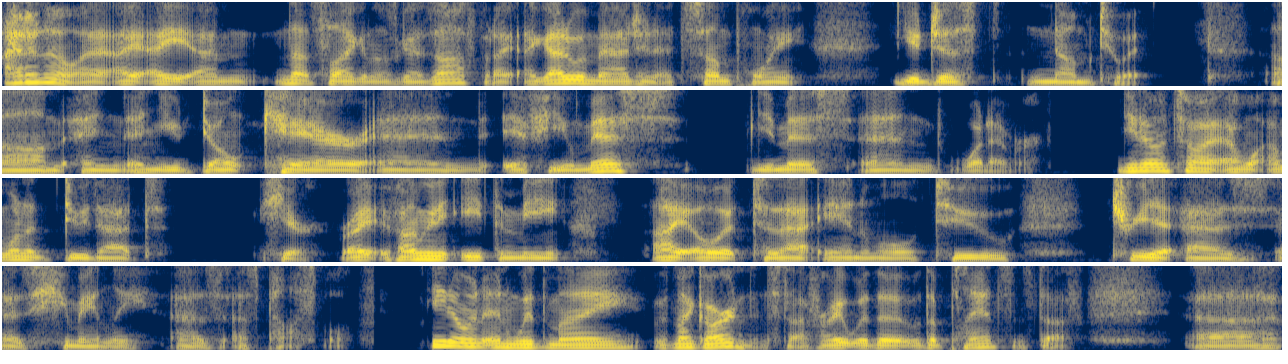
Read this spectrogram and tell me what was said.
I don't know. I, I, I'm not slagging those guys off, but I, I got to imagine at some point you're just numb to it. Um, and, and you don't care. And if you miss, you miss and whatever, you know, and so I, I, I want to do that here, right? If I'm going to eat the meat, I owe it to that animal to treat it as, as humanely as, as possible you know, and, and with my with my garden and stuff, right? With the with the plants and stuff. Uh,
